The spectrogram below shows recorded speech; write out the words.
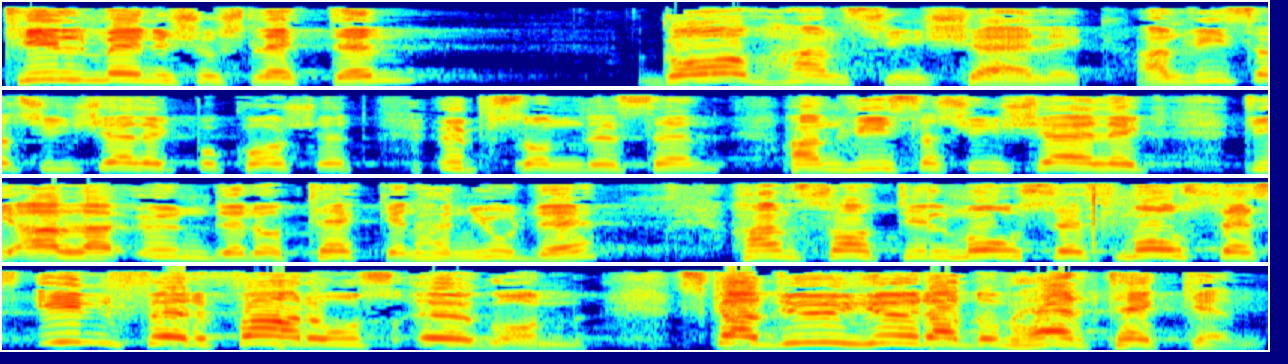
till människosläkten, gav han sin kärlek. Han visar sin kärlek på korset, uppståndelsen. Han visar sin kärlek till alla under och tecken han gjorde. Han sa till Moses, Moses, inför faraos ögon ska du göra de här tecken.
